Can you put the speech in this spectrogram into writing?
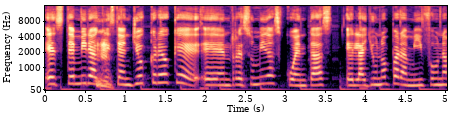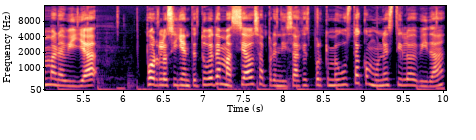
Este, mira, Cristian, yo creo que en resumidas cuentas, el ayuno para mí fue una maravilla por lo siguiente, tuve demasiados aprendizajes porque me gusta como un estilo de vida.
